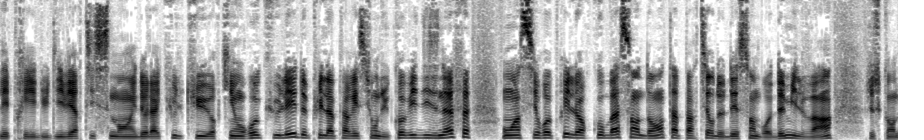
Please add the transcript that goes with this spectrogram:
Les prix du divertissement et de la culture qui ont reculé depuis l'apparition du Covid-19 ont ainsi repris leur courbe ascendante à partir de décembre 2020. Jusqu'en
